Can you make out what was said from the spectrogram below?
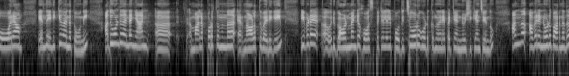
പോരാം എന്ന് എനിക്ക് തന്നെ തോന്നി. അതുകൊണ്ട് തന്നെ ഞാൻ മലപ്പുറത്ത് നിന്ന് എറണാകുളത്ത് വരികയും ഇവിടെ ഒരു ഗവൺമെന്റ് ഹോസ്പിറ്റലിൽ പൊതിച്ചോറ് കൊടുക്കുന്നതിനെ പറ്റി അന്വേഷിക്കാൻ ചെയ്യുന്നു. അന്ന് അവരെന്നോട് പറഞ്ഞത്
